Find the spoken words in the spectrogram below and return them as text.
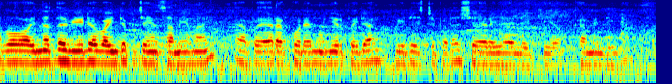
അപ്പോൾ ഇന്നത്തെ വീഡിയോ വൈൻഡപ്പ് ചെയ്യുന്ന സമയമായി. അപ്പോൾ ഏറെക്കുറെ മുന്നേറിപ്പിക്കുക വീഡിയോ ഇഷ്ടപ്പെടുക ഷെയർ ചെയ്യുക ലൈക്ക് ചെയ്യുക കമന്റ് ചെയ്യുക.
